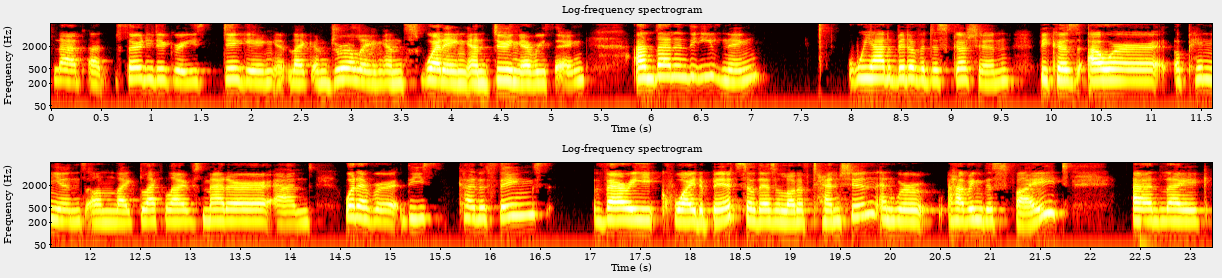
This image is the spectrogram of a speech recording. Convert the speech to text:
flat at 30 degrees digging like and drilling and sweating and doing everything. And then in the evening we had a bit of a discussion because our opinions on like black lives matter and whatever these kind of things vary quite a bit. So there's a lot of tension and we're having this fight. And like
